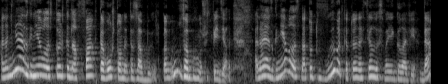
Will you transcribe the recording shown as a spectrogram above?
Она не разгневалась только на факт того, что он это забыл. Как бы, ну, забыл, ну, что теперь делать? Она разгневалась на тот вывод, который она сделала в своей голове, да?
